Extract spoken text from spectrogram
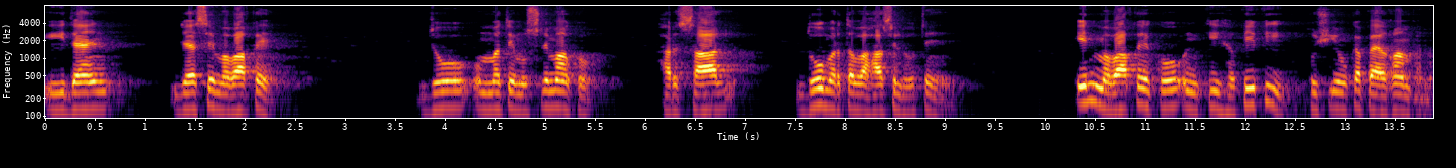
عیدین جیسے مواقع جو امت مسلمہ کو ہر سال دو مرتبہ حاصل ہوتے ہیں، ان مواقع کو ان کی حقیقی خوشیوں کا پیغام بنا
